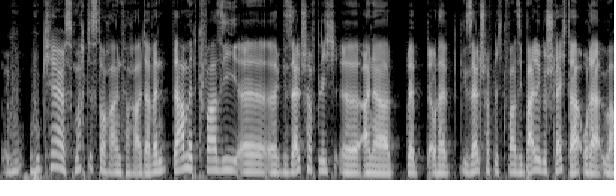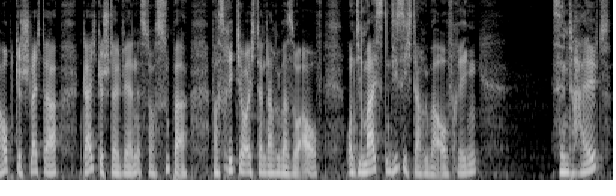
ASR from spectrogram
who, cares? Macht es doch einfach, Alter. Wenn damit quasi äh, äh, gesellschaftlich äh, einer äh, oder gesellschaftlich quasi beide Geschlechter oder überhaupt Geschlechter gleichgestellt werden, ist doch super. Was regt ihr euch denn darüber so auf? Und die meisten, die sich darüber aufregen, sind halt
